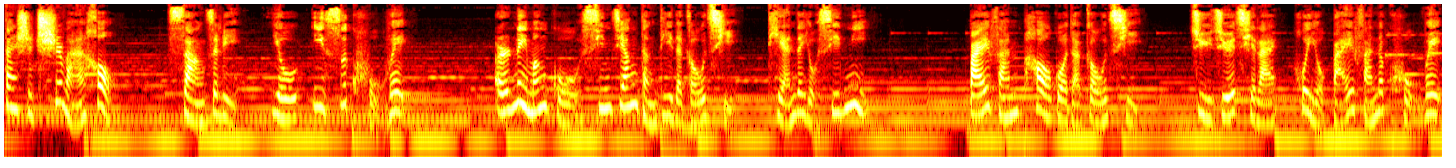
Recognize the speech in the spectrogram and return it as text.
但是吃完后，嗓子里有一丝苦味，而内蒙古、新疆等地的枸杞甜的有些腻。白矾泡过的枸杞，咀嚼起来会有白矾的苦味。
